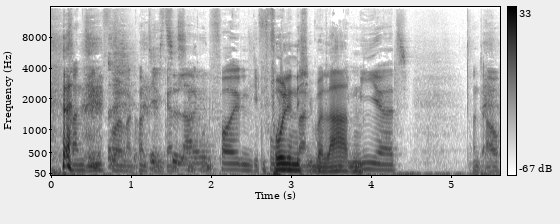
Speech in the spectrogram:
waren sinnvoll. Man konnte dem Ganzen lang. gut folgen. Die Folien, Folie nicht überladen. Animiert. Und auch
